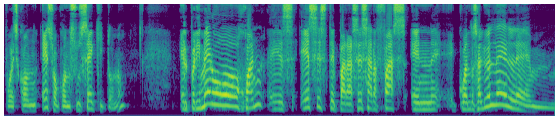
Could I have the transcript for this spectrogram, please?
pues con eso, con su séquito, ¿no? El primero, Juan, es, es este para César Faz. En, cuando salió el del em,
